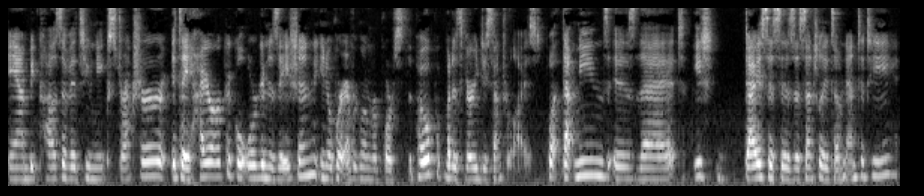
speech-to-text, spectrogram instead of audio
And because of its unique structure, it's a hierarchical organization, you know, where everyone reports to the Pope, but it's very decentralized. What that means is that each diocese is essentially its own entity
